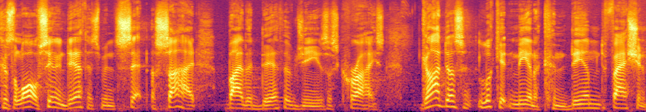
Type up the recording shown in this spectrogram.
because the law of sin and death has been set aside by the death of Jesus Christ. God doesn't look at me in a condemned fashion.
